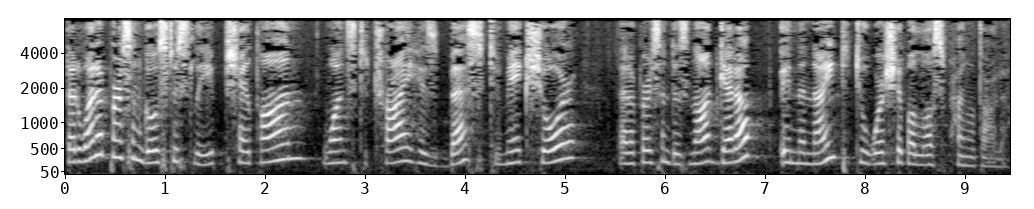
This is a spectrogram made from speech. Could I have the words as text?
That when a person goes to sleep, shaitan wants to try his best to make sure that a person does not get up in the night to worship Allah subhanahu wa ta'ala.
